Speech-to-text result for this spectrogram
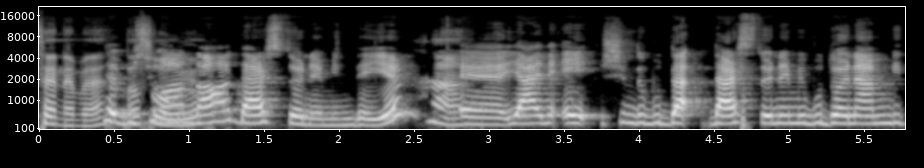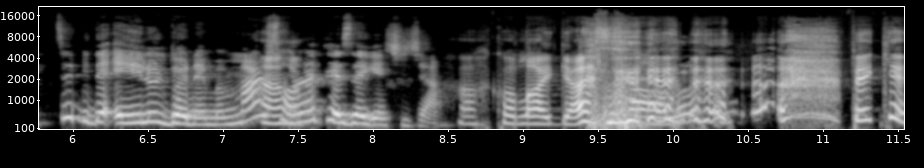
sene mi? Tabii Nasıl şu an oluyor? daha ders dönemindeyim. Ha. Eee, yani e şimdi bu de ders dönemi bu dönem bitti. Bir de Eylül dönemim var. Hı. Sonra teze geçeceğim. Ah, kolay gelsin. Peki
